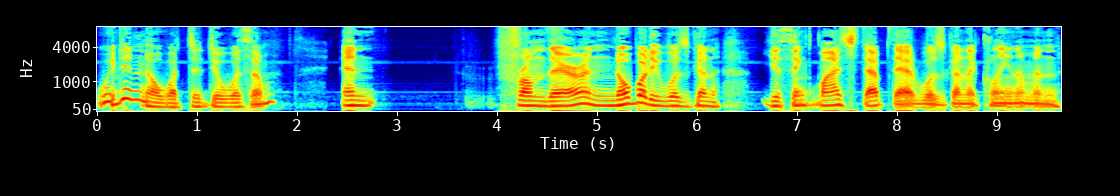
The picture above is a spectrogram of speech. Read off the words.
we didn't know what to do with them. And from there, and nobody was going to, you think my stepdad was going to clean them and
